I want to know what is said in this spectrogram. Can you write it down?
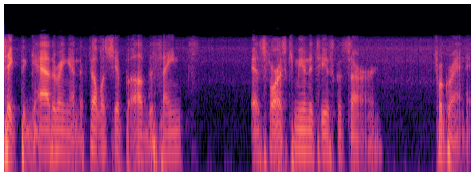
take the gathering and the fellowship of the saints, as far as community is concerned, for granted.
